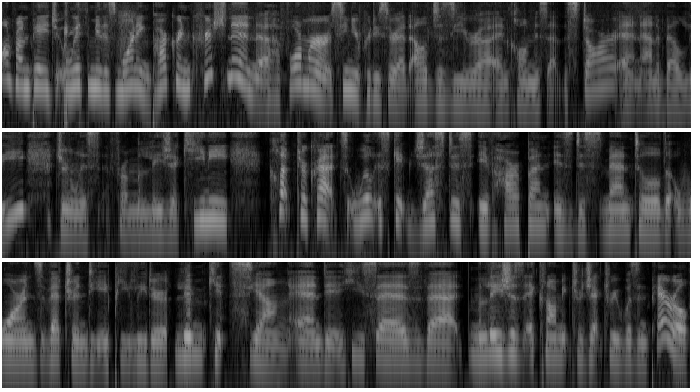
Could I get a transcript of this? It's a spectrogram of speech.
On front page with me this morning, Parkaran Krishnan, a former senior producer at Al Jazeera and columnist at The Star, and Annabelle Lee, journalist from Malaysiakini. Kleptocrats will escape justice if Harapan is dismantled, warns veteran DAP leader Lim Kit Siang. And he says that Malaysia's economic trajectory was in peril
